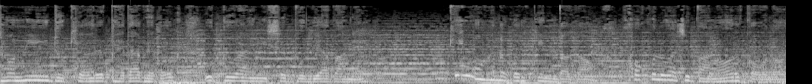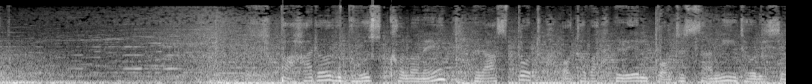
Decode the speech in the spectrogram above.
ধনী দুখীয়াৰ ভেদাভেদক উটুৱাই নিছে বলীয়া বানে কি মহানগৰ কিম্বা গাঁও? সকলো আজি বানৰ কবলত পাহাৰৰ ভূস্খলনে ৰাজপথ অথবা ৰেলপথ চানি ধৰিছে।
